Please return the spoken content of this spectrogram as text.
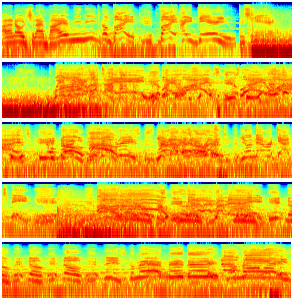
I don't know. Should I buy it, Mimi? No, buy it. Buy it. I dare you. You scared? Wait, wait, you're not tiny! Wait, what? Wait, what? No, no, no please! Your numbers are red! You'll never catch me! Oh, no! Get away from me! No, no, no, please! Come here, Mimi. No, You're mine.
